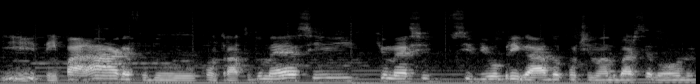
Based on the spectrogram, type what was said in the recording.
e tem parágrafo do contrato do Messi que o Messi se viu obrigado a continuar no Barcelona.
